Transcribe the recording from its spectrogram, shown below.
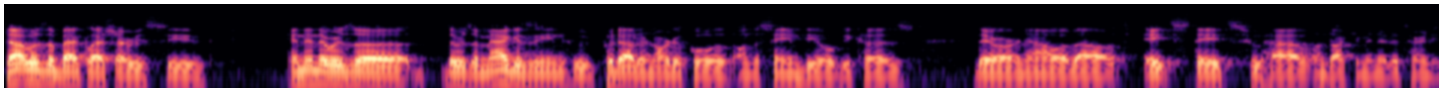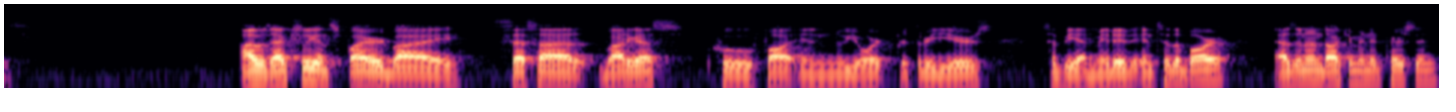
that was the backlash I received. And then there was a there was a magazine who put out an article on the same deal because there are now about eight states who have undocumented attorneys. I was actually inspired by Cesar Vargas, who fought in New York for three years to be admitted into the bar as an undocumented person.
